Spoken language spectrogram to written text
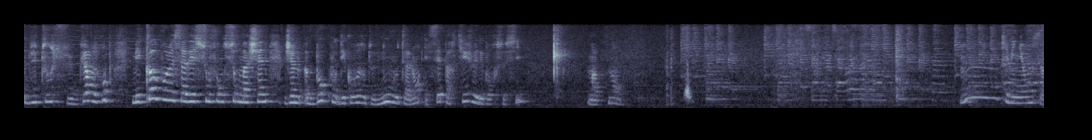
du tout ce girls group. Mais comme vous le savez souvent sur ma chaîne, j'aime beaucoup découvrir de nouveaux talents. Et c'est parti, je vais découvrir ceci maintenant. Mmh, c'est mignon ça.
